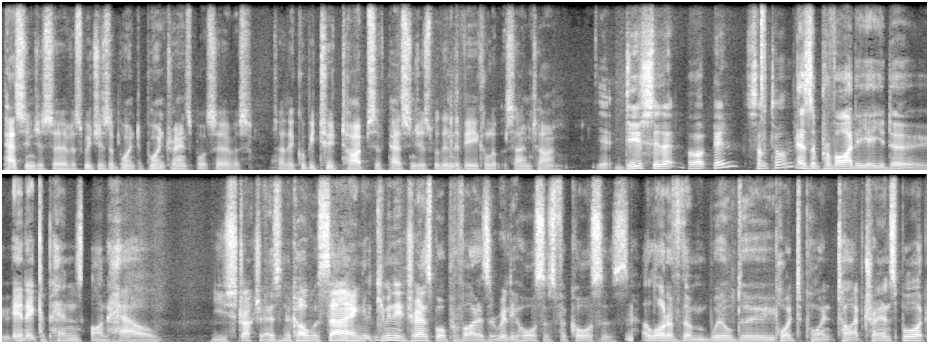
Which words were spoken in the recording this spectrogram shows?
passenger service, which is a point to point transport service. So there could be two types of passengers within the vehicle at the same time. Yeah. Do you see that a lot, Ben, sometimes? As a provider, yeah, you do. And it depends on how you structure. As Nicole was saying, community transport providers are really horses for courses. A lot of them will do point to point type transport,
